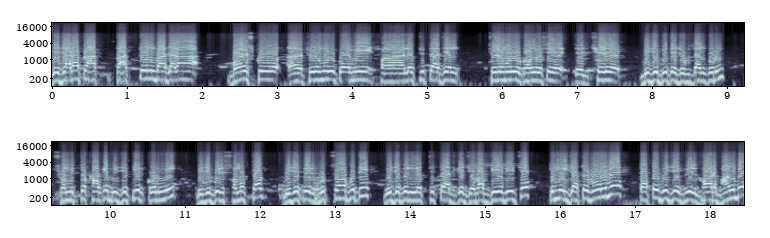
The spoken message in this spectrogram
যে যারা প্রাক্তন বা যারা বয়স্ক তৃণমূল কর্মী নেতৃত্ব আছেন তৃণমূল কংগ্রেসে ছেড়ে বিজেপিতে যোগদান করুন। সৌমিত্র খাকে বিজেপির কর্মী, বিজেপির সমর্থক, বিজেপির বুথ সভাপতি, বিজেপির নেতৃত্ব আজকে জবাব দিয়ে দিয়েছে। তুমি যত বলবে, তত বিজেপির ঘর ভাঙবে।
